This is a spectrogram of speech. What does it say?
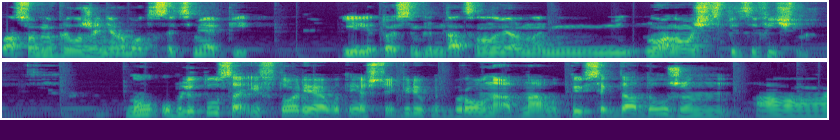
особенно приложение работы с этими API или, то есть, имплементация, ну, наверное, ну, оно очень специфично. Ну, у Bluetooth история, вот я же тебе говорю, как бы ровно одна. Вот ты всегда должен а,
